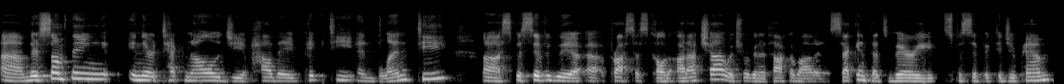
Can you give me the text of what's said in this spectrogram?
Um, there's something in their technology of how they pick tea and blend tea, uh, specifically a, a, process called aracha, which we're going to talk about in a second, that's very specific to Japan,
